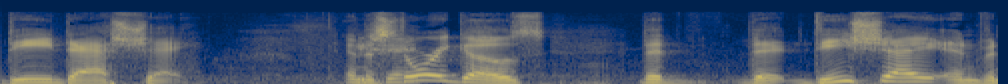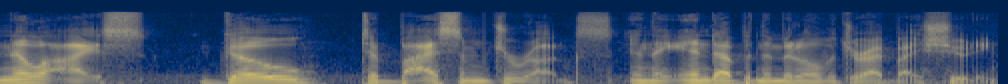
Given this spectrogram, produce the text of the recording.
D Dash Shay. And the story goes that that D Shay and Vanilla Ice go to buy some drugs, and they end up in the middle of a drive-by shooting.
